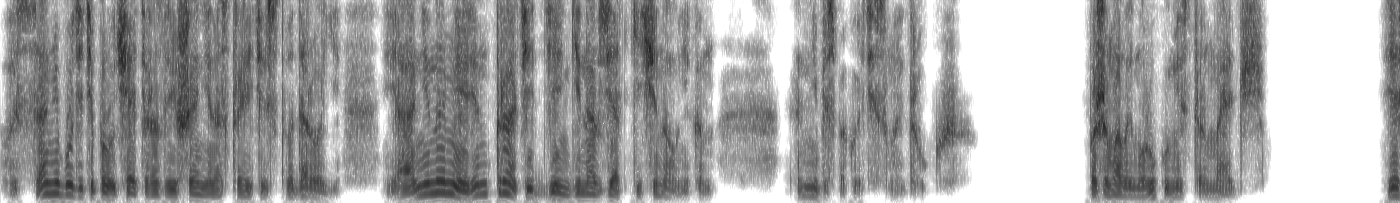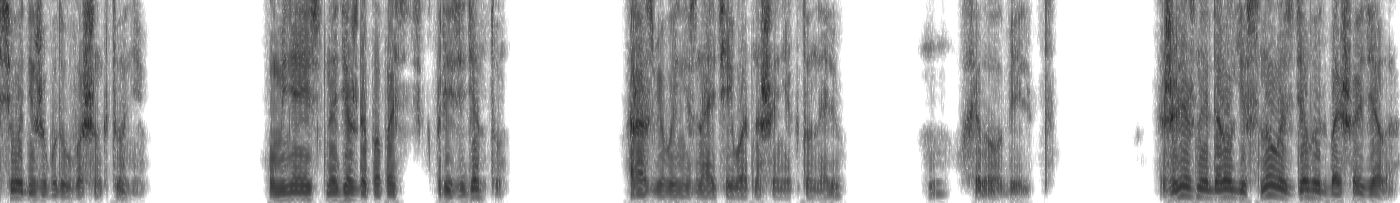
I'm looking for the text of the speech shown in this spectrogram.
«Вы сами будете получать разрешение на строительство дороги. Я не намерен тратить деньги на взятки чиновникам. Не беспокойтесь, мой друг». Пожимал ему руку мистер Мэдж. «Я сегодня же буду в Вашингтоне. У меня есть надежда попасть к президенту. Разве вы не знаете его отношение к туннелю?» «Хеллоу, Бильд» железные дороги снова сделают большое дело.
